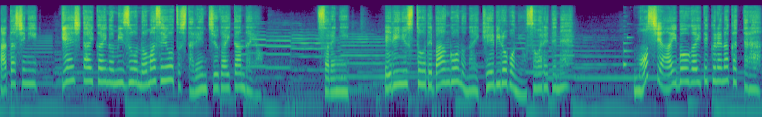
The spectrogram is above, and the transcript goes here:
私に原始大会の水を飲ませようとした連中がいたんだよ。それに、エリニュス島で番号のない警備ロボに襲われてね。もし相棒がいてくれなかったら、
